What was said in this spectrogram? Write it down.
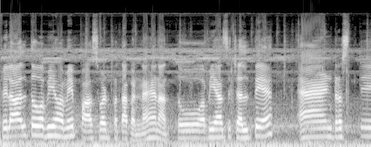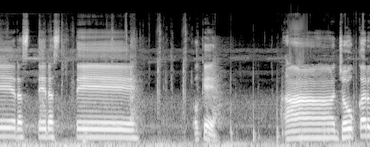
फ़िलहाल तो अभी हमें पासवर्ड पता करना है ना तो अभी यहाँ से चलते हैं. एंड रस्ते रस्ते रस्ते. ओके जोकर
